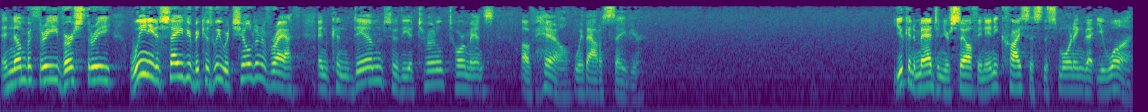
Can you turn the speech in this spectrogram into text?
And number three, verse three, we need a Savior because we were children of wrath and condemned to the eternal torments of hell without a Savior. You can imagine yourself in any crisis this morning that you want.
